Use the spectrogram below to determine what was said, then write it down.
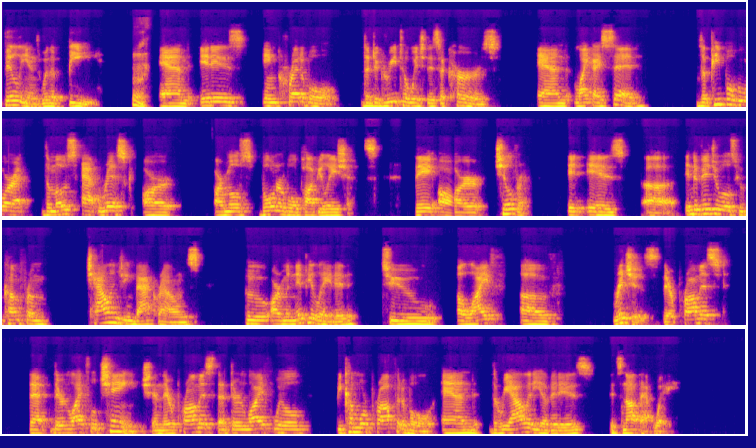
billions with a B. Hmm. And it is incredible the degree to which this occurs. And like I said, the people who are at the most at risk are our most vulnerable populations. They are children. It is uh, individuals who come from challenging backgrounds who are manipulated to a life of riches. They're promised that their life will change and their promise that their life will become more profitable. And the reality of it is, it's not that way.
